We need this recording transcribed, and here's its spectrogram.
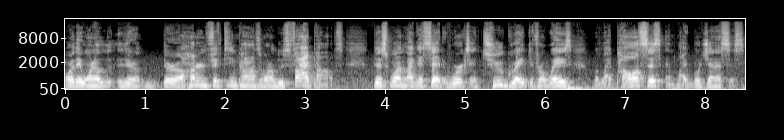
or they want to, you know, they're 115 pounds and want to lose five pounds. This one, like I said, works in two great different ways with lipolysis and lipogenesis.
